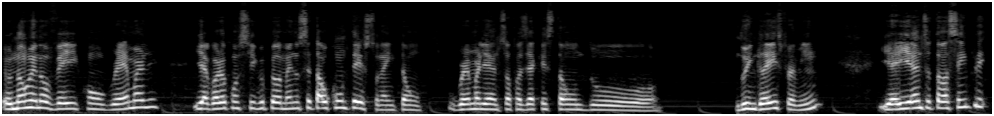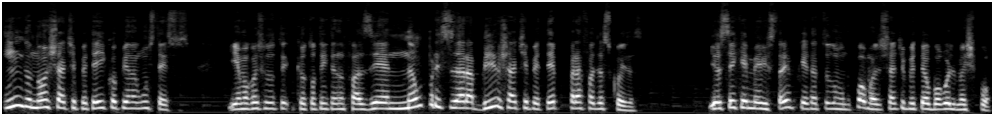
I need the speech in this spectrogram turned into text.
eu não renovei com o Grammarly, e agora eu consigo pelo menos setar o contexto, né? Então, o Grammarly antes só fazia a questão do, do inglês para mim, e aí antes eu tava sempre indo no ChatGPT e copiando alguns textos. E uma coisa que eu, que eu tô tentando fazer é não precisar abrir o ChatGPT para fazer as coisas. E eu sei que é meio estranho, porque tá todo mundo, pô, mas o ChatGPT é o bagulho, mas, tipo,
